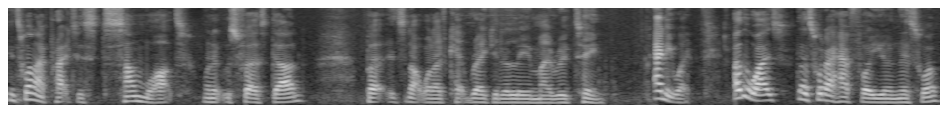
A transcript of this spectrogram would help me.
It's one I practiced somewhat when it was first done, but it's not one I've kept regularly in my routine. Anyway, otherwise, that's what I have for you in this one.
